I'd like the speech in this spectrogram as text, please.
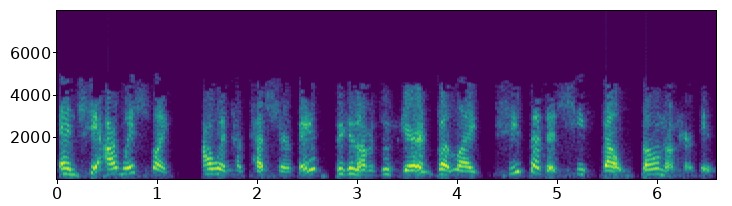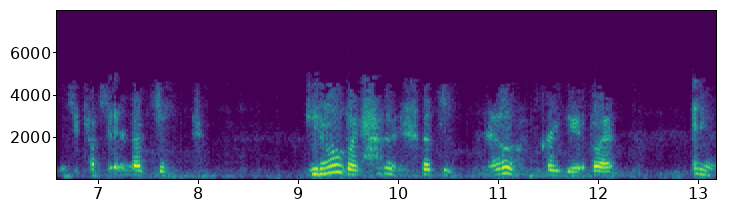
And she, I wish like I wouldn't have touched her face because I was so scared. But like she said that she felt bone on her face when she touched it, and that's just, you know, like how did, that's just oh, it's crazy. But anyway,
